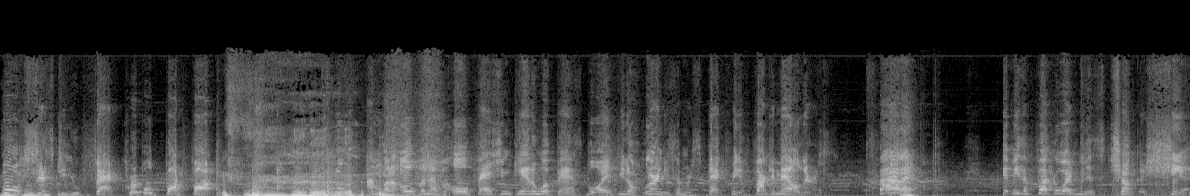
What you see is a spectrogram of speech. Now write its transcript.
Bullshit, you fat crippled butt fuck! I'm gonna open up an old-fashioned can of whoop ass boy if you don't learn you some respect for your fucking elders. Silent! Get me the fuck away from this chunk of shit.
